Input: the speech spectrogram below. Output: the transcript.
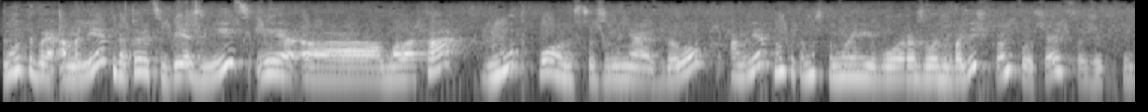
Нутовый омлет готовится без яиц и э, молока. Нут полностью заменяет белок. Омлет, ну, потому что мы его разводим в водичку, он получается жидкий.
